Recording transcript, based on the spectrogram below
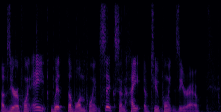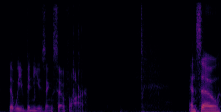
of 0.8, width of 1.6, and height of 2.0 that we've been using so far. And so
